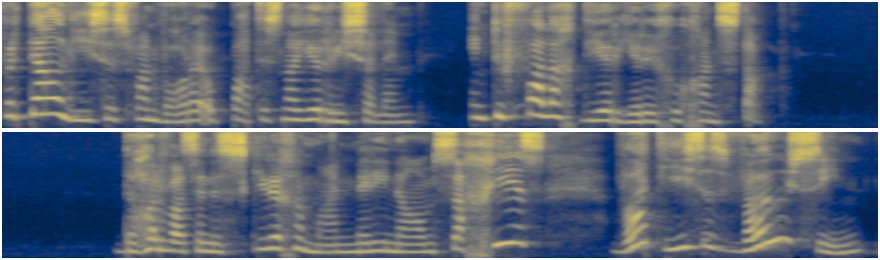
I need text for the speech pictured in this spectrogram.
vertel Jesus van waar hy op pad is na Jerusalem en toevallig deur Jerigo gaan stap. Daar was 'n skierige man met die naam Saggeus wat Jesus wou sien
